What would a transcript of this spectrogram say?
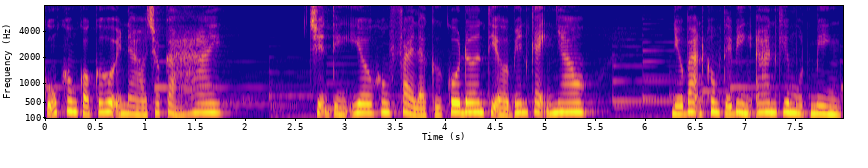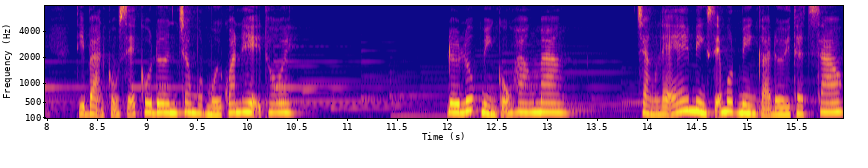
cũng không có cơ hội nào cho cả hai. Chuyện tình yêu không phải là cứ cô đơn thì ở bên cạnh nhau. Nếu bạn không thấy bình an khi một mình thì bạn cũng sẽ cô đơn trong một mối quan hệ thôi. Đôi lúc mình cũng hoang mang, chẳng lẽ mình sẽ một mình cả đời thật sao?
